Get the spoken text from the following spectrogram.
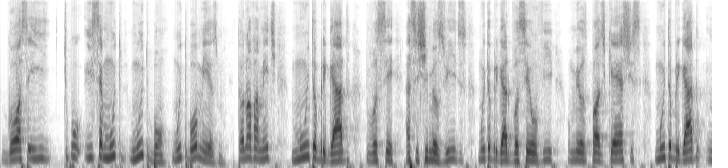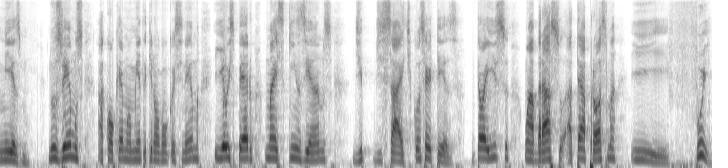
gosta e tipo, isso é muito muito bom, muito bom mesmo. Então, novamente, muito obrigado por você assistir meus vídeos, muito obrigado por você ouvir os meus podcasts, muito obrigado mesmo. Nos vemos a qualquer momento aqui no Alguma Coisa Cinema e eu espero mais 15 anos de, de site, com certeza. Então é isso, um abraço, até a próxima e fui!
